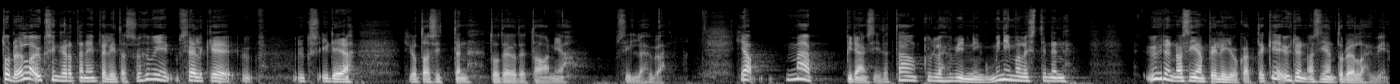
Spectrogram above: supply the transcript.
todella yksinkertainen peli. Tässä on hyvin selkeä yksi idea, jota sitten toteutetaan ja sillä hyvä. Ja mä pidän siitä. Tämä on kyllä hyvin niin kuin minimalistinen yhden asian peli, joka tekee yhden asian todella hyvin.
